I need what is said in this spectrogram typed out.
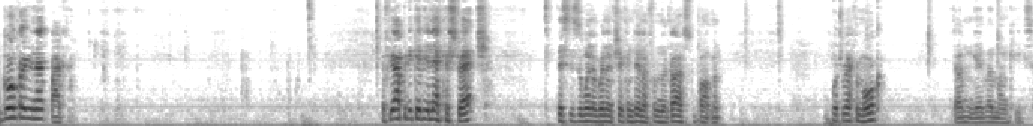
Go get your neck back. If you're happy to give your neck a stretch, this is the winner winner chicken dinner from the glass department. What do you reckon, Morg? Don't give a monkeys.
